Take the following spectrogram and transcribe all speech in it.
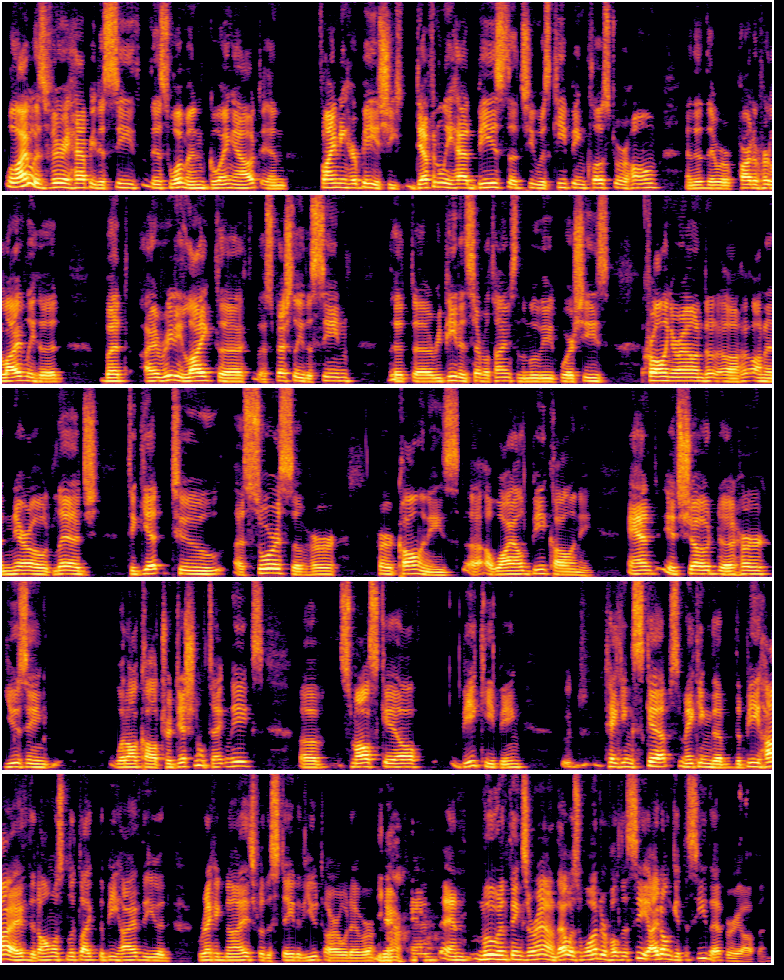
Well, I was very happy to see this woman going out and finding her bees. She definitely had bees that she was keeping close to her home and that they were part of her livelihood. But I really liked, uh, especially the scene that uh, repeated several times in the movie where she's crawling around uh, on a narrow ledge to get to a source of her her colonies, uh, a wild bee colony. And it showed uh, her using what I'll call traditional techniques of small scale beekeeping, taking skeps, making the, the beehive that almost looked like the beehive that you had recognized for the state of Utah or whatever. Yeah. And, and moving things around. That was wonderful to see. I don't get to see that very often.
